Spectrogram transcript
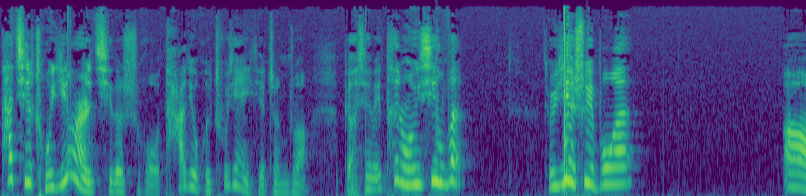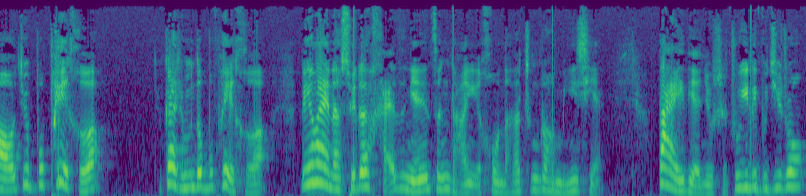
他其实从婴儿期的时候，他就会出现一些症状，表现为特容易兴奋，就夜睡不安，哦，就不配合，就干什么都不配合。另外呢，随着孩子年龄增长以后呢，他症状明显，大一点就是注意力不集中，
